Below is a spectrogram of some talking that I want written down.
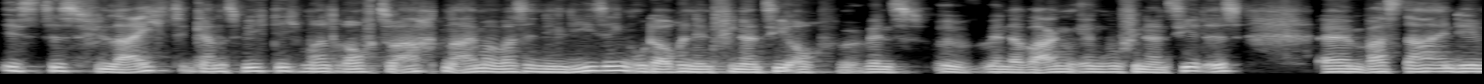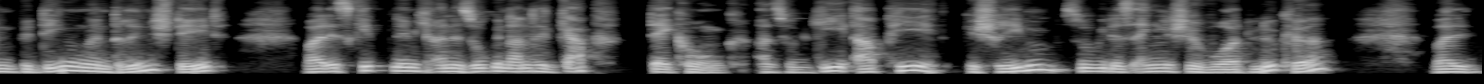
ist es vielleicht ganz wichtig, mal drauf zu achten, einmal was in den Leasing oder auch in den Finanzier, auch wenn's, äh, wenn der Wagen irgendwo finanziert ist, ähm, was da in den Bedingungen drin steht, weil es gibt nämlich eine sogenannte GAP-Deckung, also GAP geschrieben, so wie das englische Wort Lücke, weil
